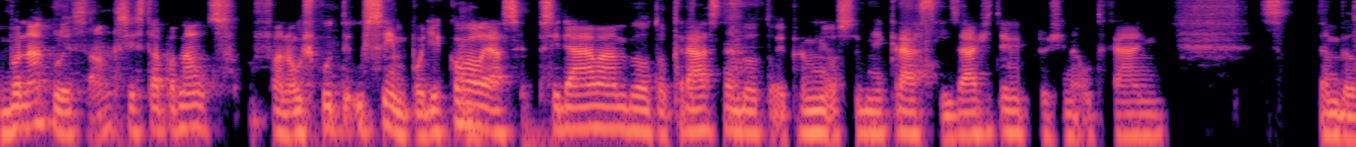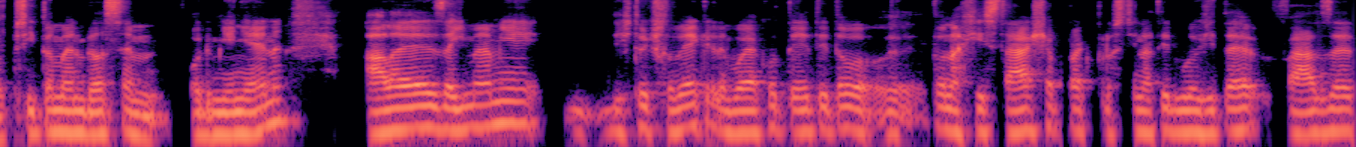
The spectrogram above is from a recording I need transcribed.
Výborná kulisa, 315 fanoušků, ty už si jim poděkoval, já se přidávám, bylo to krásné, bylo to i pro mě osobně krásný zážitek, protože na utkání jsem byl přítomen, byl jsem odměněn, ale zajímá mě, když to člověk, nebo jako ty, ty to, to nachystáš a pak prostě na ty důležité fáze,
